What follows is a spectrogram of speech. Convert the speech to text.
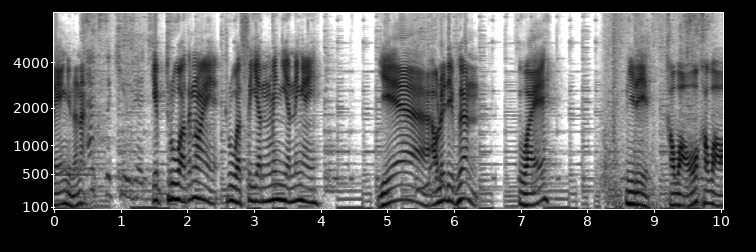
แรงอยู่นั่นน่ะเก็บทรัวสักหน่อยทรัวเซียนไม่เนียนได้ไง เย้เอาเลยดิเพื่อน สวย นี่ดิเขาเหวาเขาเหวา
